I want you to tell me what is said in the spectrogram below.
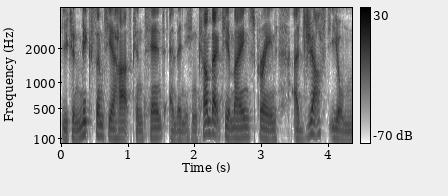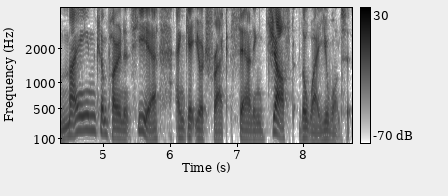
You can mix them to your heart's content and then you can come back to your main screen, adjust your main components here and get your track sounding just the way you want it.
